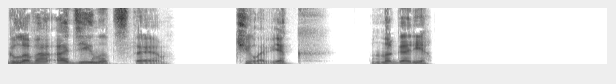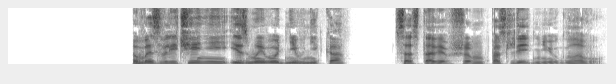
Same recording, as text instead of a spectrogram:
Глава одиннадцатая. Человек на горе. В извлечении из моего дневника, составившем последнюю главу,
